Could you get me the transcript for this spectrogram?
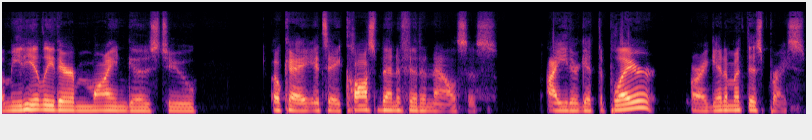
immediately their mind goes to, okay, it's a cost benefit analysis. I either get the player or I get them at this price.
